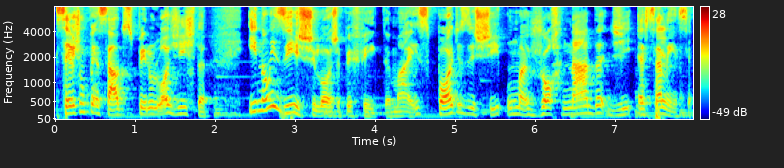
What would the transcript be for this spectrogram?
sejam pensados pelo lojista. E não existe loja perfeita, mas pode existir uma jornada de excelência.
